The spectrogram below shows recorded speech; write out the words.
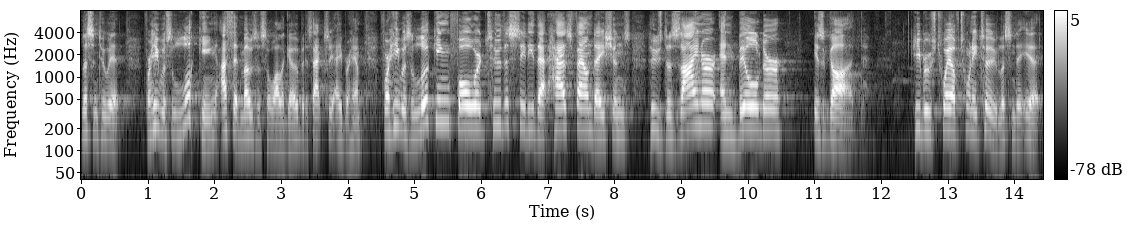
Listen to it. For he was looking, I said Moses a while ago, but it's actually Abraham. For he was looking forward to the city that has foundations, whose designer and builder is God. Hebrews 12 22, listen to it.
